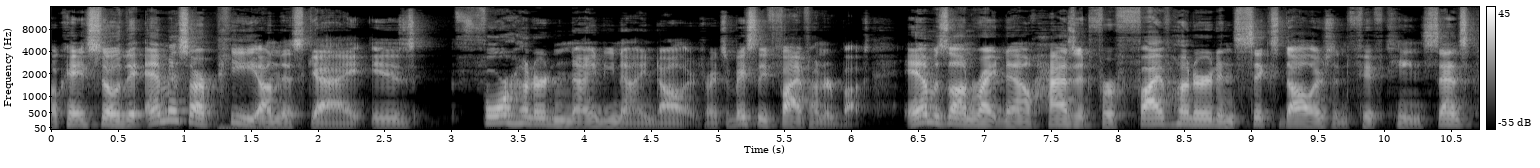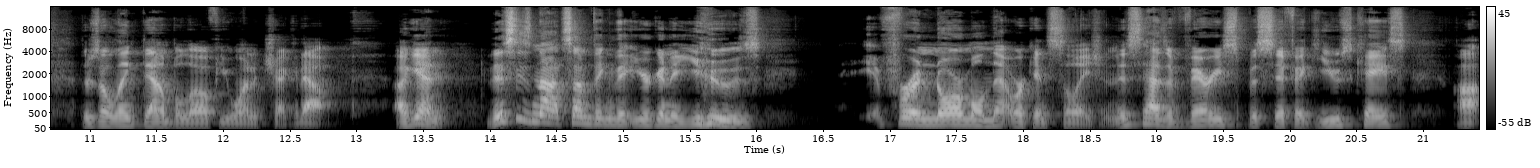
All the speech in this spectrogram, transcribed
Okay, so the MSRP on this guy is $499, right? So basically 500 bucks. Amazon right now has it for $506.15. There's a link down below if you want to check it out. Again, this is not something that you're going to use for a normal network installation. This has a very specific use case. Uh,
